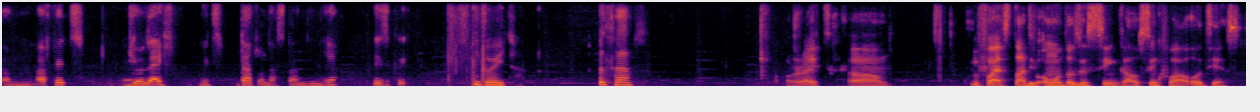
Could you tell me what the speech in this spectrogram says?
um, affect your life with that understanding. Yeah, basically. Great. Osas. All right. Um, before I start, if Omo doesn't sing, I'll sing for our audience.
